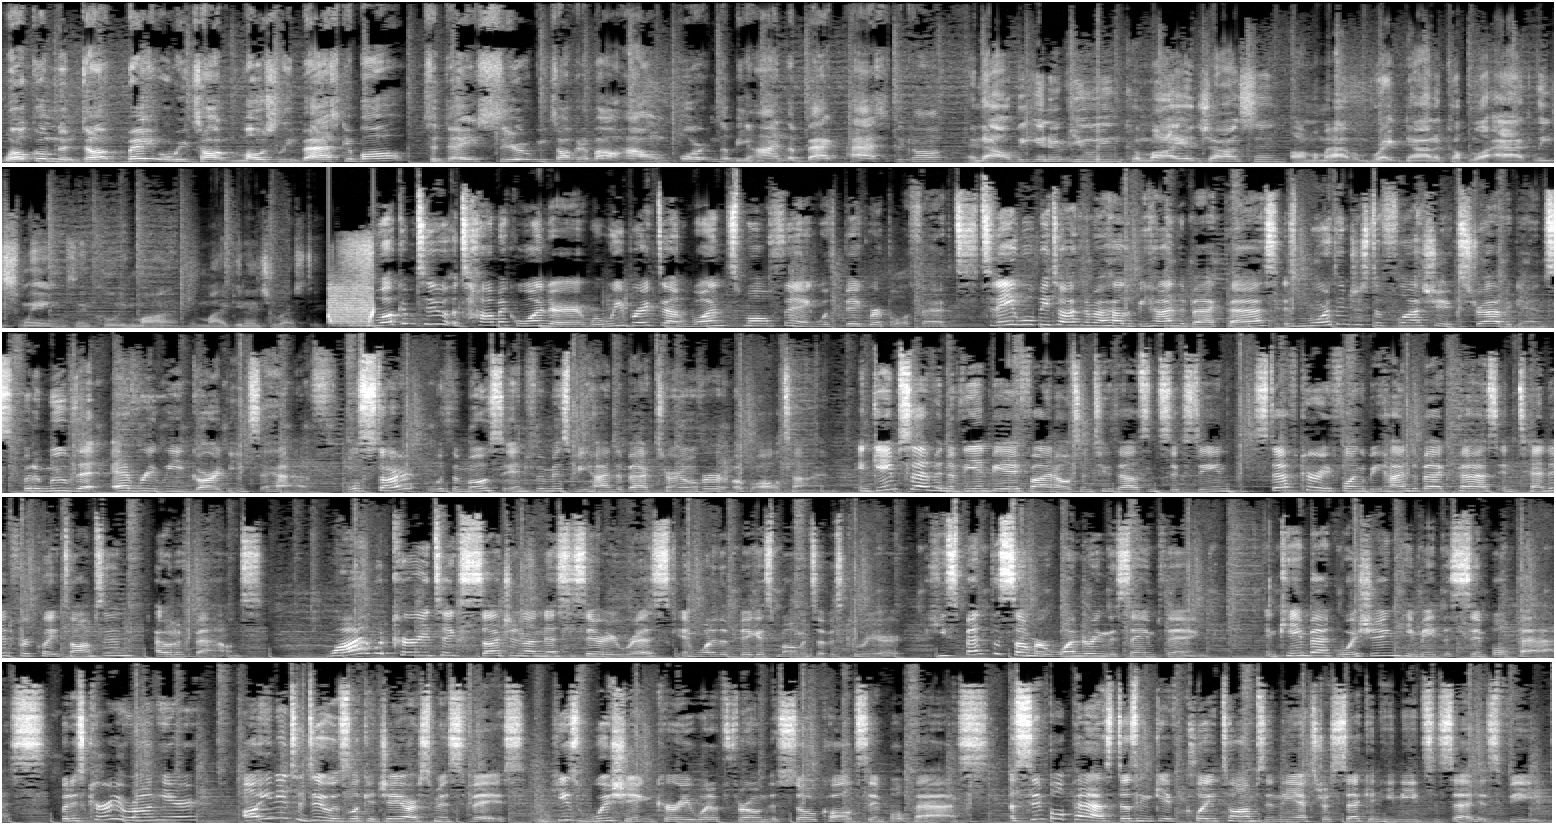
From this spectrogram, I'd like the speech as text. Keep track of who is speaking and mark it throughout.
Speaker 1: Welcome to Dunk Bait, where we talk mostly basketball. Today, Seerat will be talking about how important the behind the back pass has become.
Speaker 2: And I'll be interviewing Kamaiu Johnson. Um, I'm gonna have him break down a couple of athlete swings, including mine. It might get interesting.
Speaker 3: Welcome to Atomic Wonder, where we break down one small thing with big ripple effects. Today, we'll be talking about how the behind the back pass is more than just a flashy extravagance, but a move that every lead guard needs to have. We'll start with the most infamous behind the back turnover of all time. In Game 7 of the NBA Finals in 2016, Steph Curry flung a behind the back pass intended for Klay Thompson out of bounds. Why would Curry take such an unnecessary risk in one of the biggest moments of his career? He spent the summer wondering the same thing, and came back wishing he made the simple pass. But is Curry wrong here? All you need to do is look at J.R. Smith's face. He's wishing Curry would have thrown the so-called simple pass. A simple pass doesn't give Klay Thompson the extra second he needs to set his feet.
